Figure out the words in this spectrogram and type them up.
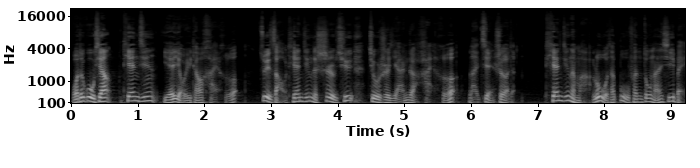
我的故乡天津也有一条海河，最早天津的市区就是沿着海河来建设的。天津的马路它不分东南西北，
